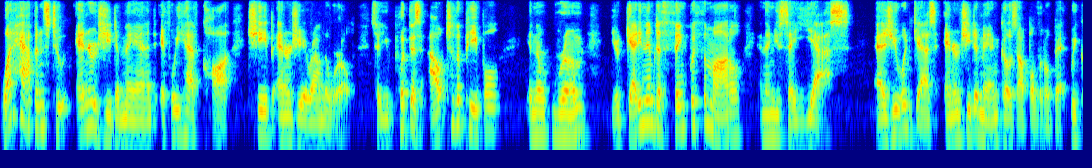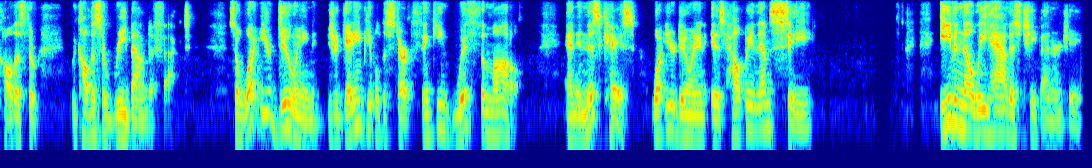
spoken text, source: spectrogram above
What happens to energy demand if we have cheap energy around the world? So you put this out to the people in the room you're getting them to think with the model, and then you say, yes, as you would guess, energy demand goes up a little bit. We call this the we call this a rebound effect. So what you're doing is you're getting people to start thinking with the model. And in this case, what you're doing is helping them see, even though we have this cheap energy,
